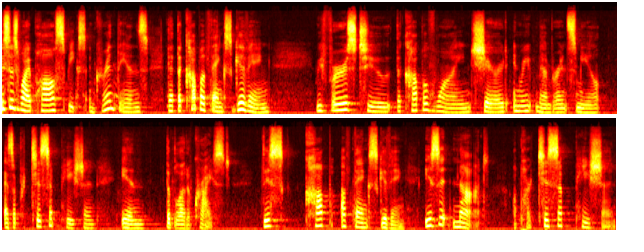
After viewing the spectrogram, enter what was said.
This is why Paul speaks in Corinthians that the cup of thanksgiving refers to the cup of wine shared in remembrance meal as a participation in the blood of Christ. This cup of thanksgiving, is it not a participation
